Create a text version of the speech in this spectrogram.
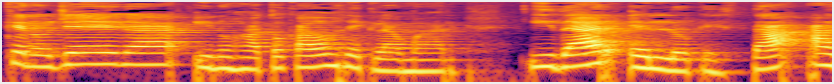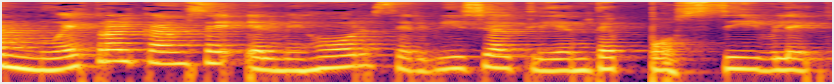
que no llega y nos ha tocado reclamar y dar en lo que está a nuestro alcance el mejor servicio al cliente posible.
